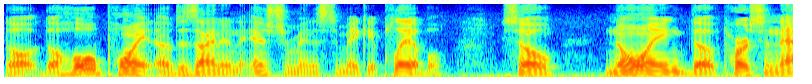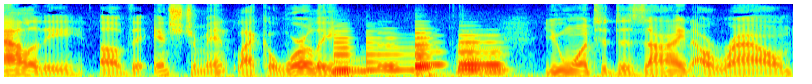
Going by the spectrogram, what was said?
The, the whole point of designing an instrument is to make it playable. So, knowing the personality of the instrument, like a Wurli, you want to design around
